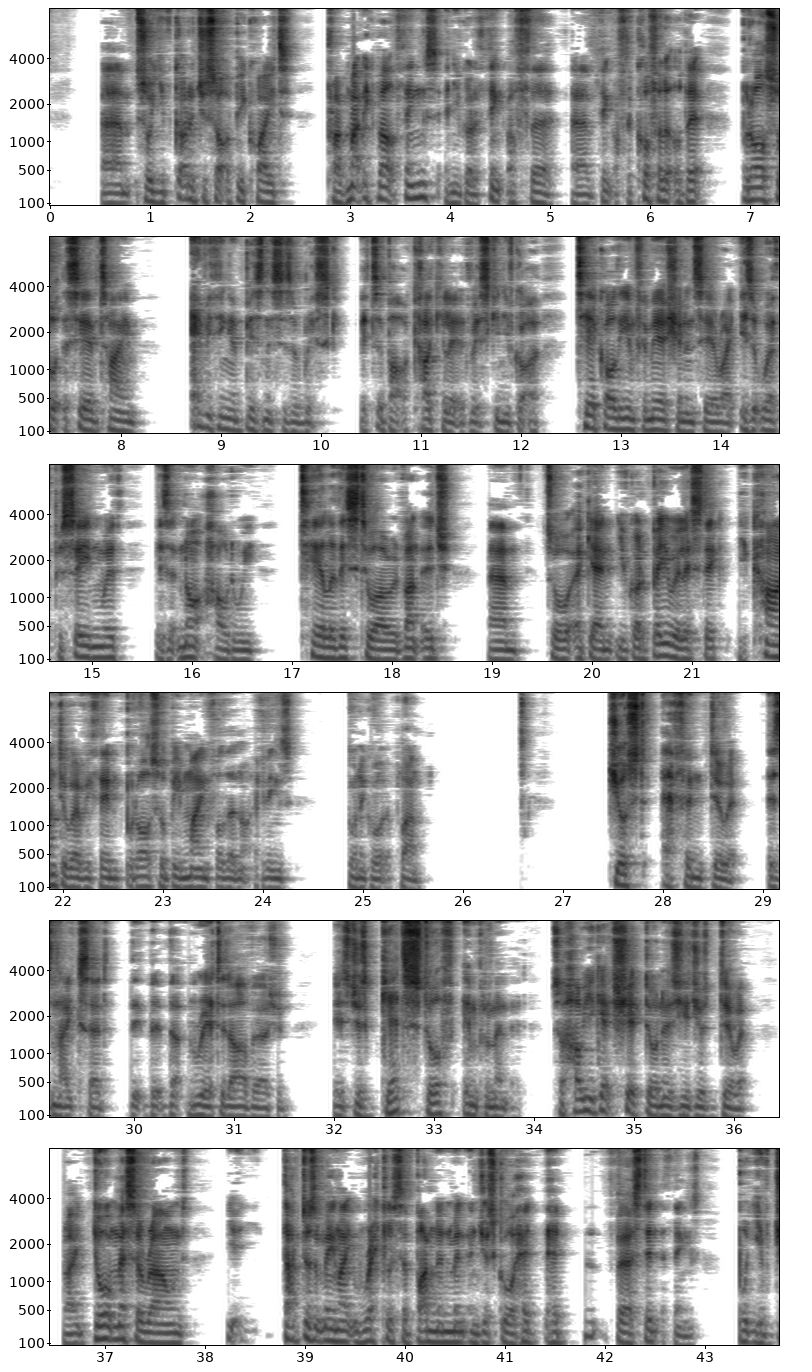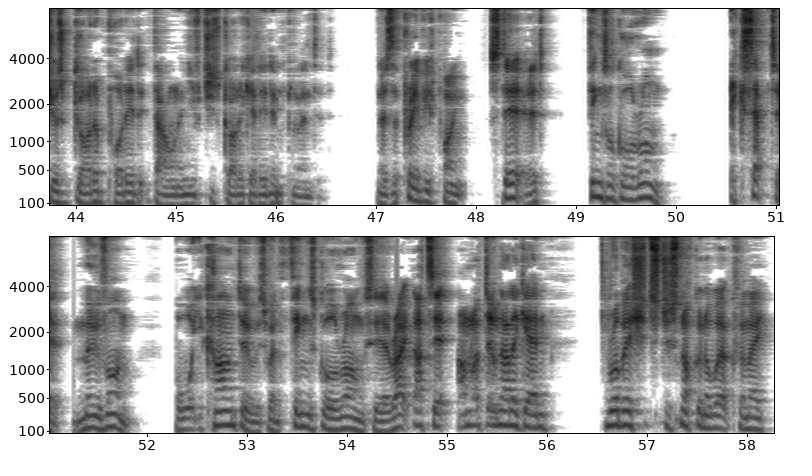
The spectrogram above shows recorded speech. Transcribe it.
Um, so you've got to just sort of be quite pragmatic about things, and you've got to think off the uh, think off the cuff a little bit. But also at the same time, everything in business is a risk. It's about a calculated risk, and you've got to take all the information and say, right, is it worth proceeding with? Is it not? How do we tailor this to our advantage? Um, so again, you've got to be realistic. You can't do everything, but also be mindful that not everything's going to go to plan. Just effing do it, as Nike said. That rated R version is just get stuff implemented. So how you get shit done is you just do it, right? Don't mess around. That doesn't mean like reckless abandonment and just go head head first into things, but you've just got to put it down and you've just got to get it implemented. And as the previous point stated, things will go wrong. Accept it, move on. But what you can't do is when things go wrong, say, right, that's it, I'm not doing that again. Rubbish, it's just not going to work for me.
